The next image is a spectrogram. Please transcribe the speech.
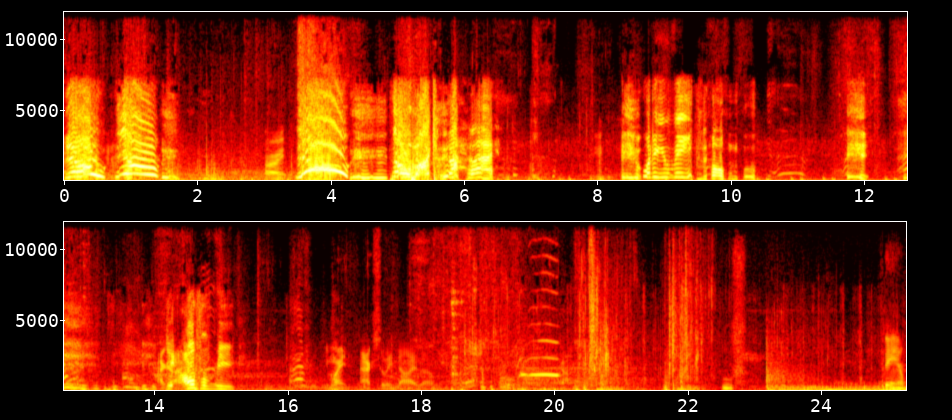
Yo, yo, All right. yo! Oh my god! What do you mean don't move? Get off of me! You might actually die though. Oof. Damn.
